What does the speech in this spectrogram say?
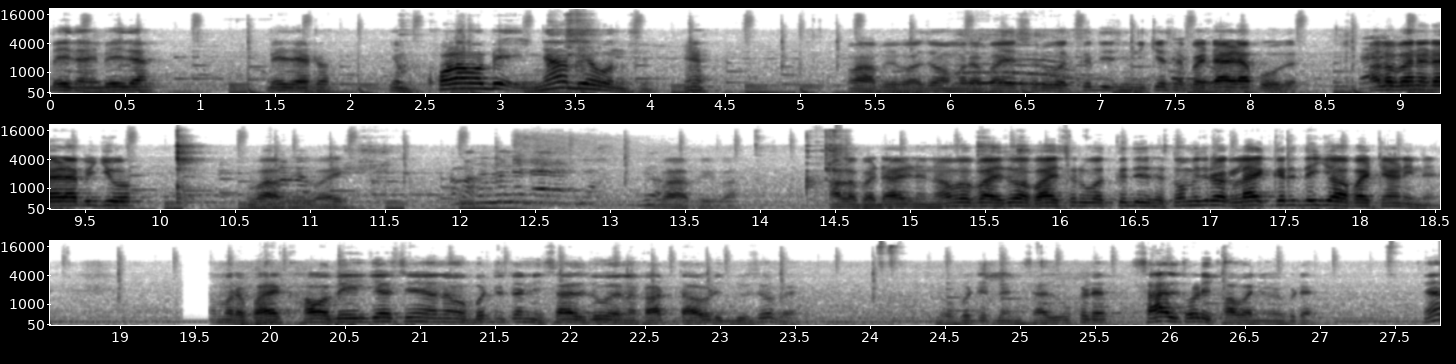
બે જાય બે જા. બે જા, હેઠો. એમ ખોળામાં બે ના બેવાનું છે, હે. વાહ ભાઈ વાહ જો અમારા ભાઈ શરૂઆત કરી દીધી ને કહેશે ભાઈ ડાળ આપો હવે. હાલો ભાઈને ડાળ આપી ગયો વાહ ભાઈ ભાઈ વાહ ભાઈ વાહ. હાલો ભાઈ ડાળને ને હવે ભાઈ જો ભાઈ શરૂઆત કરી દીધી છે. તો મિત્રો એક લાઈક કરી દેજો આ ભાઈ ટાણીને. અમારા ભાઈ ખાવા બેસી ગયા છે અને બટેટાની સાલ જો એને કાઢતા આવડી ગયું છે ભાઈ. જો બટેટાની સાલ ઉખડે. સાલ થોડી ખાવાની હોય બેટા હે?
